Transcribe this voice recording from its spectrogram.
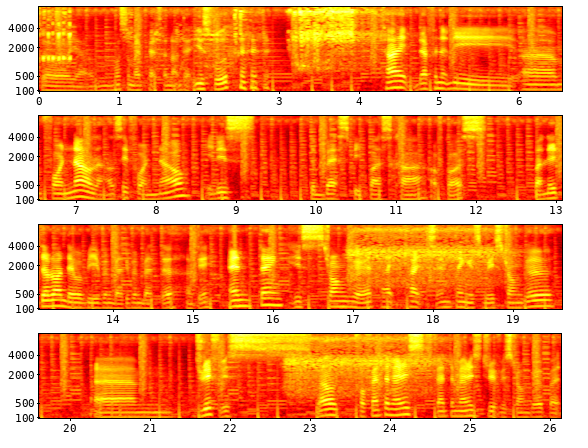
So yeah, most of my pets are not that useful. Tide definitely, um, for now lah, I'll say for now, it is the best speed pass car, of course. But later on, there will be even better, even better. Okay, and tank is stronger. Type types and tank is way stronger. Um, drift is well for Phantom Aries, Phantom drift is stronger, but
